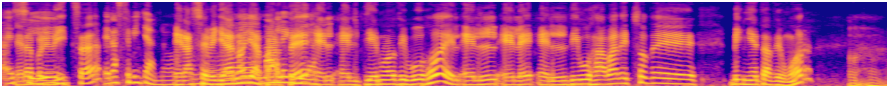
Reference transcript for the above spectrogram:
alegría. eh, era sí. periodista, Era sevillano. era sevillano y aparte él, él tiene unos dibujos, él, él, él- él dibujaba de estos de viñetas de humor. Ajá.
